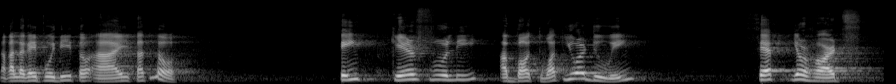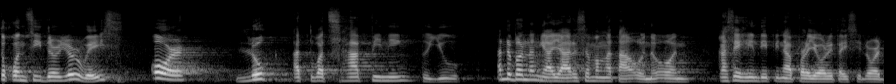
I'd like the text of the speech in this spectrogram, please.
Nakalagay po dito ay tatlo. Think carefully about what you are doing, set your hearts to consider your ways, or look at what's happening to you. Ano bang nangyayari sa mga tao noon? Kasi hindi pinaprioritize si Lord.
